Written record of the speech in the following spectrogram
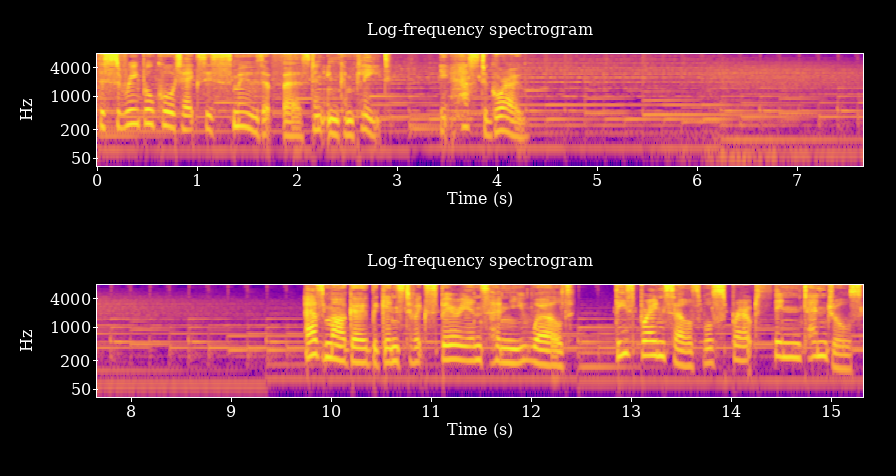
The cerebral cortex is smooth at first and incomplete. It has to grow. As Margot begins to experience her new world, these brain cells will sprout thin tendrils,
